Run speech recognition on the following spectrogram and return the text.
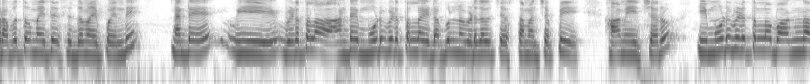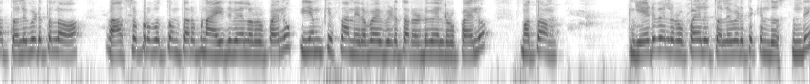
ప్రభుత్వం అయితే సిద్ధమైపోయింది. అంటే ఈ విడతల అంటే మూడు విడతల్లో ఈ డబ్బులను విడుదల చేస్తామని చెప్పి హామీ ఇచ్చారు. ఈ మూడు విడతల్లో భాగంగా తొలి విడతలో రాష్ట్ర ప్రభుత్వం తరపున ఐదు వేల రూపాయలు పిఎం కిసాన్ ఇరవై విడత రెండు వేల రూపాయలు. మొత్తం ఏడు వేల రూపాయలు తొలి విడత కింద వస్తుంది.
